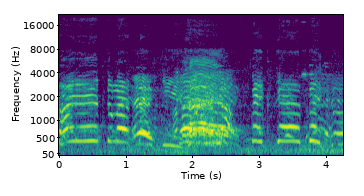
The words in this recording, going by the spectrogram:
भारत माता की बिको बिको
